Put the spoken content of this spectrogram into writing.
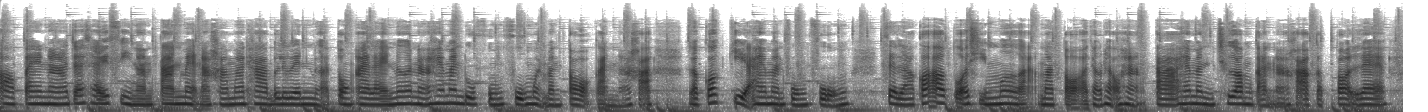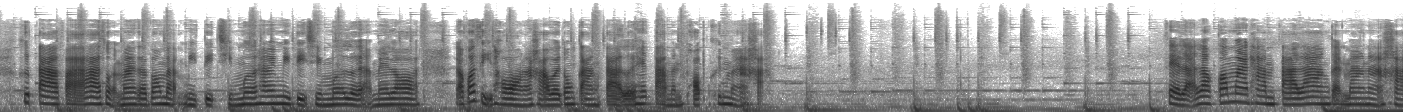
ต่อไปนะจะใช้สีน้ำตาลแมทนะคะ มาทาบริเวณเหนือตรงอายไลเนอร์นะ ให้มันดูฟุ้งๆ เหมือนมันต่อกันนะคะ แล้วก็เกลี่ยให้มันฟุ้งๆ เสร็จแล้วก็เอาตัวชิมเมอร์อะมาต่อแถวๆ หางตาให้มันเชื่อมกันนะคะ กับตอนแรก คือตาฟ้าส่วนมากจะต้องแบบมีติดชิมเมอร์ถ้าไม่มีติดชิมเมอร์เลยอะไม่รอด แล้วก็สีทองนะคะ ไว้ตรงกลางตาเลยให้ตามันพอปขึ้นมาค่ะ เสร็จแล้วเราก็มาทำตาล่างกันบ้างนะคะ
